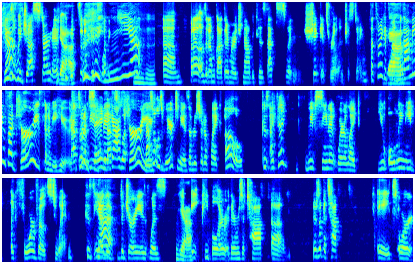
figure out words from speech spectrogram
Yes. like we just started. Yeah. That's what like. yeah. Mhm. Um, but I loved it. I'm glad they're merged now because that's when shit gets real interesting. That's when it gets Yeah. fun. But that means that jury's gonna be huge. That's it's what gonna I'm be saying. a big That's ass what- jury. That's what was weird to me is I'm just sort of like, oh, because I feel like we've seen it where like you only need like four votes to win because you know the, the jury was Yeah. eight people or there was a top um there's like a top eight or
